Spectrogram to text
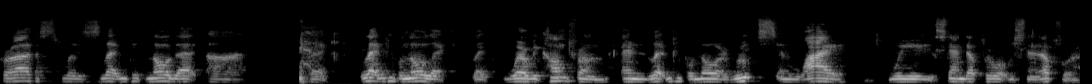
for us was letting people know that uh, like letting people know like like where we come from and letting people know our roots and why we stand up for what we stand up for.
